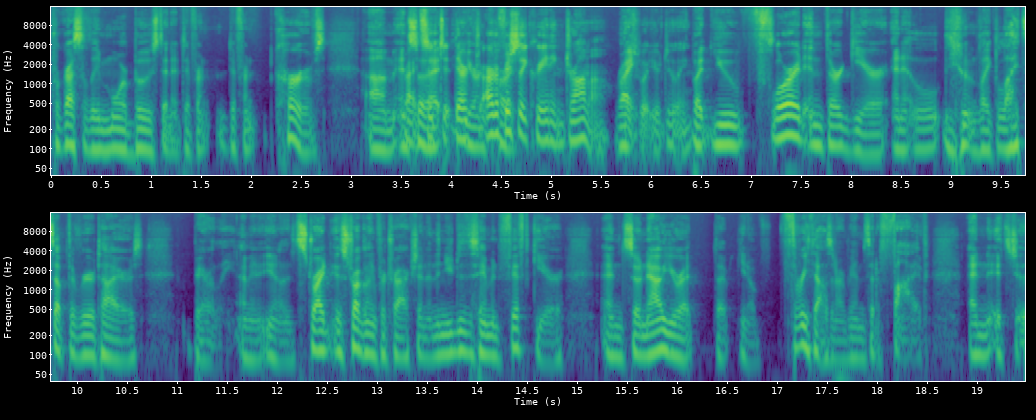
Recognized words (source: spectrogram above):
progressively more boost and at different different curves. Um, and right. so, So, that they're artificially creating drama. Right. Is what you're doing. but you floor it in third gear and it you know like lights up the rear tires barely i mean you know it's, stri- it's struggling for traction and then you do the same in fifth gear and so now you're at the you know 3000 rpm instead of 5 and it's just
